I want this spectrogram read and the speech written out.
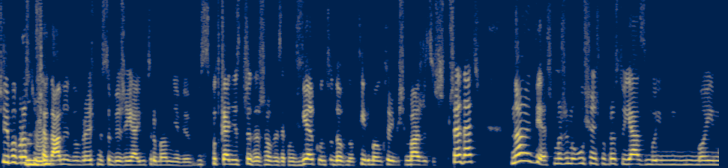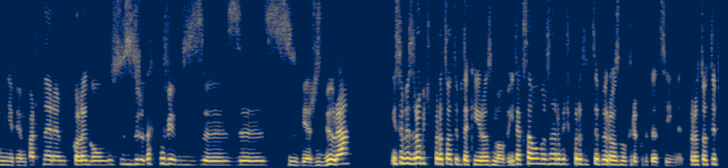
Czyli po prostu mhm. siadamy, wyobraźmy sobie, że ja jutro mam, nie wiem, spotkanie sprzedażowe z jakąś wielką, cudowną firmą, której mi się marzy coś sprzedać no ale wiesz, możemy usiąść po prostu ja z moim, moim nie wiem, partnerem, kolegą, z, że tak powiem, z, z, z, wiesz, z biura i sobie zrobić prototyp takiej rozmowy. I tak samo można robić prototypy rozmów rekrutacyjnych, prototyp,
